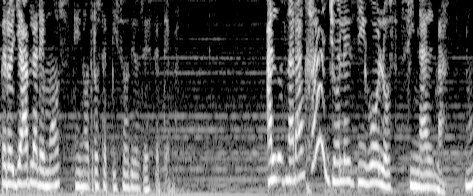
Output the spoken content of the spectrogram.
Pero ya hablaremos en otros episodios de este tema. Los naranja yo les digo los sin alma. ¿no?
